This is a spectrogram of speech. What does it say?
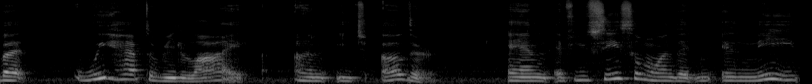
But we have to rely on each other. And if you see someone that in need,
